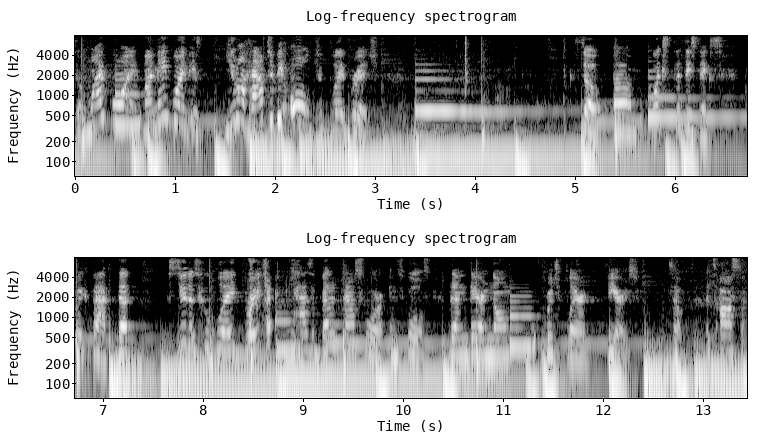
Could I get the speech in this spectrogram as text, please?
So my point, my main point is, you don't have to be old to play bridge. So, um, quick statistics, quick fact that students who play bridge has a better test score in schools than their non-bridge player peers. So it's awesome.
